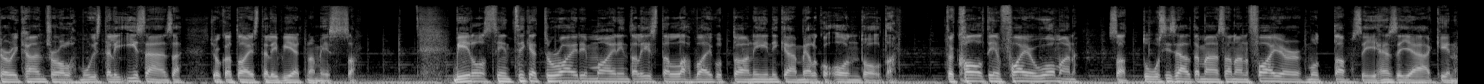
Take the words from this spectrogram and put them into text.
Jerry Cantrell muisteli isäänsä, joka taisteli Vietnamissa – Beatlesin Ticket to Ridein maininta listalla vaikuttaa niin ikään melko ontolta. The Cultin Firewoman sattuu sisältämään sanan fire, mutta siihen se jääkin.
